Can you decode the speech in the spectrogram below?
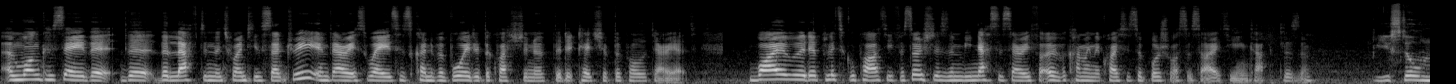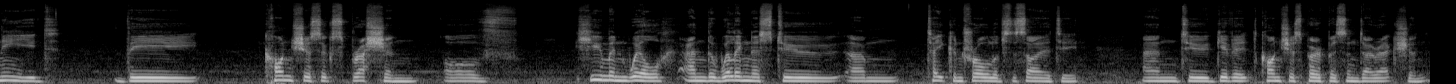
And one could say that the, the left in the 20th century, in various ways, has kind of avoided the question of the dictatorship of the proletariat. Why would a political party for socialism be necessary for overcoming the crisis of bourgeois society and capitalism? You still need the conscious expression of human will and the willingness to um, take control of society and to give it conscious purpose and direction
